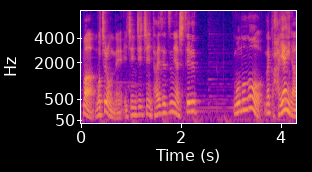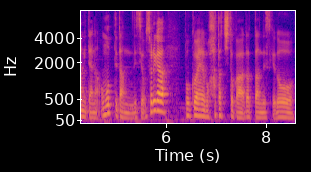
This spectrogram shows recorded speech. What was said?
まあもちろんね一日一日大切にはしてるもののなんか早いなみたいな思ってたんですよ。それが僕はもう二十歳とかだったんですけど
